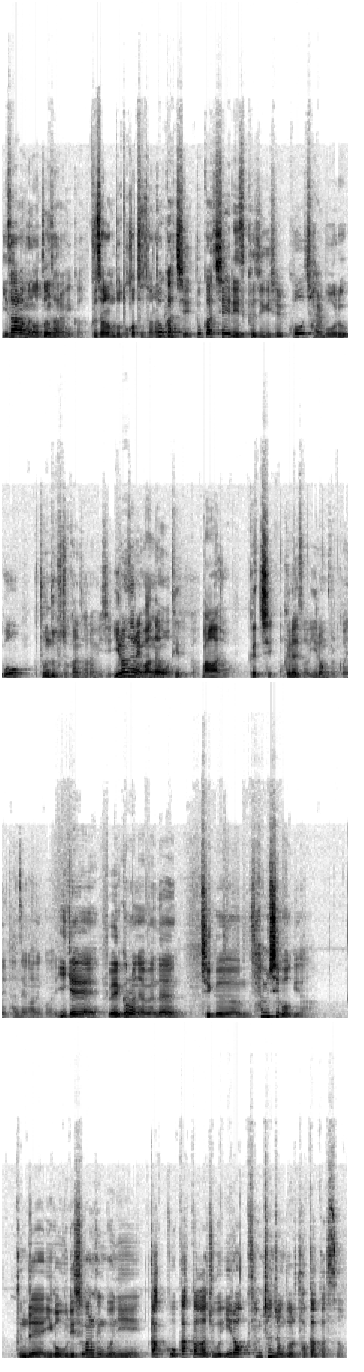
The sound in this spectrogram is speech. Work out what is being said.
이 사람은 어떤 사람일까? 그 사람도 똑같은 사람이 똑같이 똑같이 리스크 지기 싫고 잘 모르고 돈도 부족한 사람이지. 이런 사람이 만나면 어떻게 될까? 망하죠. 그치. 그래서 이런 물건이 탄생하는 거야. 이게 왜 그러냐면은 지금 30억이야 근데 이거 우리 수강생분이 깎고 깎아가지고 1억 3천 정도로 더 깎았어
